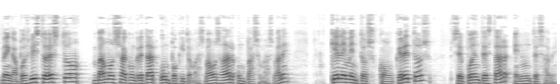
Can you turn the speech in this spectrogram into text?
Venga, pues visto esto, vamos a concretar un poquito más, vamos a dar un paso más, ¿vale? ¿Qué elementos concretos se pueden testar en un test A-B?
